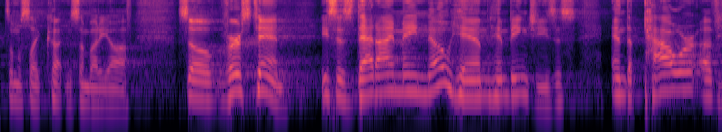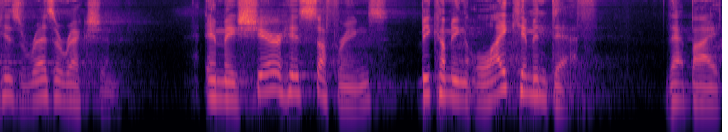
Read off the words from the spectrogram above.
It's almost like cutting somebody off. So, verse 10, he says, That I may know him, him being Jesus, and the power of his resurrection, and may share his sufferings, becoming like him in death, that by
